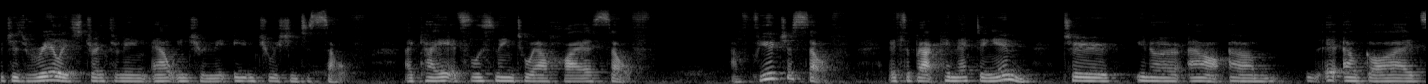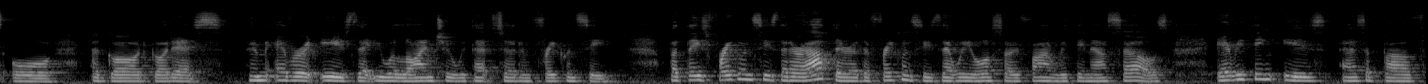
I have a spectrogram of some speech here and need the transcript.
which is really strengthening our intu intuition to self. Okay, it's listening to our higher self, our future self. It's about connecting in to, you know, our, um, our guides or a god, goddess, whomever it is that you align to with that certain frequency. But these frequencies that are out there are the frequencies that we also find within ourselves. Everything is as above,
